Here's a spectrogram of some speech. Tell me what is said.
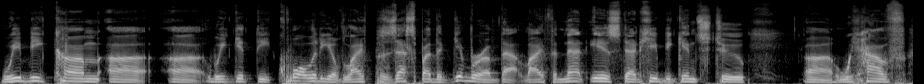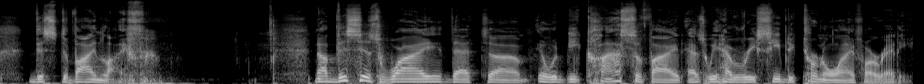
we become uh, uh, we get the quality of life possessed by the giver of that life, and that is that he begins to uh, we have this divine life. Now, this is why that um, it would be classified as we have received eternal life already,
